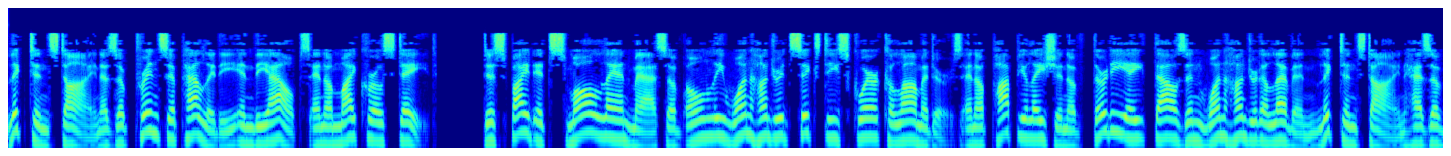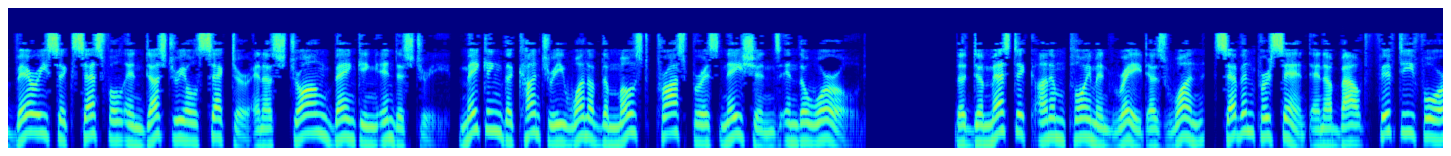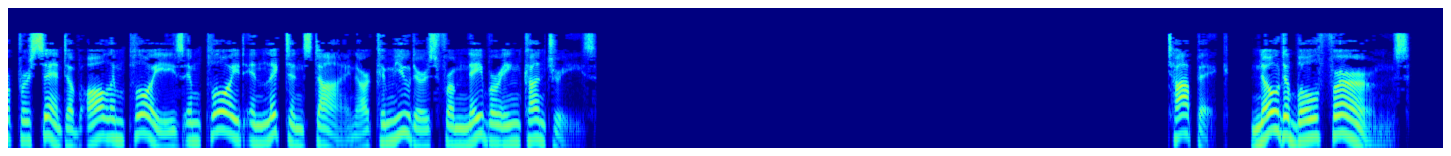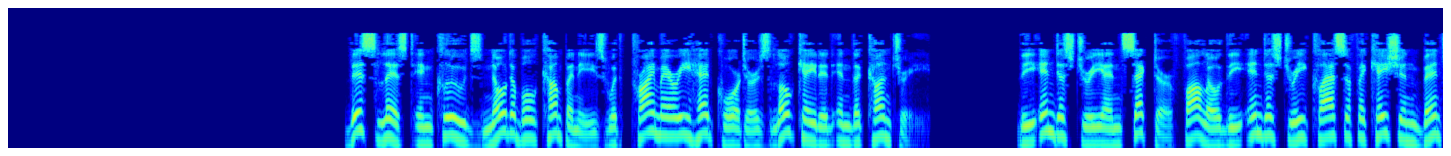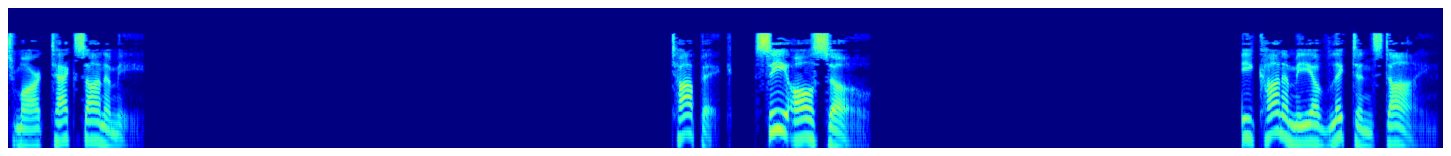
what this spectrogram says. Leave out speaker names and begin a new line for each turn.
Liechtenstein is a principality in the Alps and a micro-state. Despite its small landmass of only 160 square kilometers and a population of 38,111 Liechtenstein has a very successful industrial sector and a strong banking industry, making the country one of the most prosperous nations in the world. The domestic unemployment rate is 1.7% and about 54% of all employees employed in Liechtenstein are commuters from neighboring countries. Topic: Notable firms. This list includes notable companies with primary headquarters located in the country. The industry and sector follow the industry classification benchmark taxonomy. Topic. See also Economy of Liechtenstein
